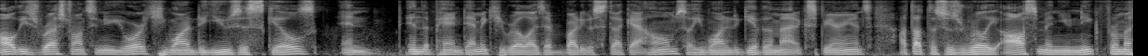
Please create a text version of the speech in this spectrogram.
all these restaurants in New York. He wanted to use his skills, and in the pandemic, he realized everybody was stuck at home, so he wanted to give them that experience. I thought this was really awesome and unique from a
